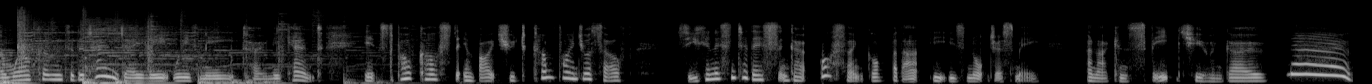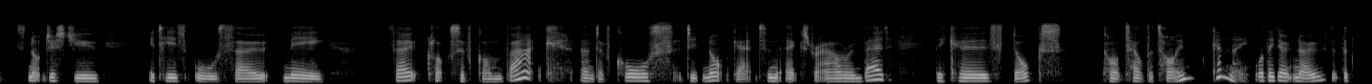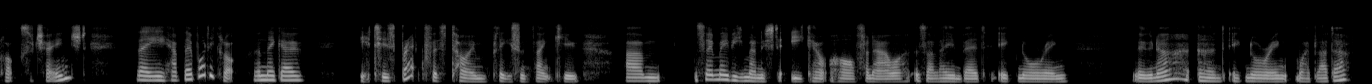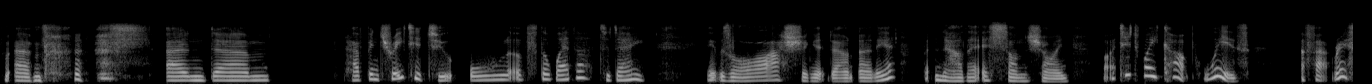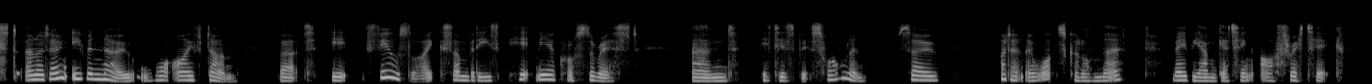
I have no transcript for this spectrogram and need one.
and welcome to the Tony Daily with me, Tony Kent. It's the podcast that invites you to come find yourself so you can listen to this and go, oh, thank God for that. It is not just me. And I can speak to you and go, no, it's not just you, it is also me. So, clocks have gone back, and of course, did not get an extra hour in bed because dogs can't tell the time, can they? Well, they don't know that the clocks have changed. They have their body clock and they go, It is breakfast time, please and thank you. Um, so maybe you managed to eke out half an hour as I lay in bed, ignoring Luna and ignoring my bladder. Um, and um, have been treated to all of the weather today. It was lashing it down earlier, but now there is sunshine. But I did wake up with a fat wrist, and I don't even know what I've done, but it feels like somebody's hit me across the wrist and it is a bit swollen. So I don't know what's gone on there. Maybe I'm getting arthritic.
